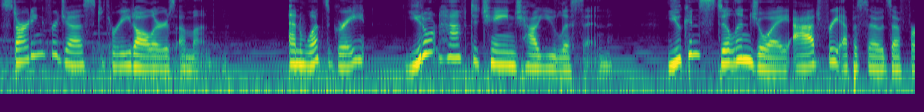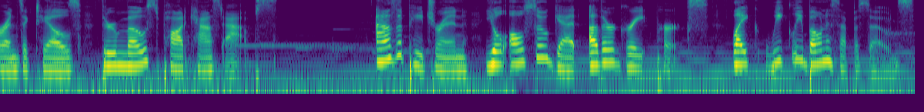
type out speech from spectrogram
starting for just $3 a month. And what's great? You don't have to change how you listen you can still enjoy ad free episodes of Forensic Tales through most podcast apps. As a patron, you'll also get other great perks, like weekly bonus episodes.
